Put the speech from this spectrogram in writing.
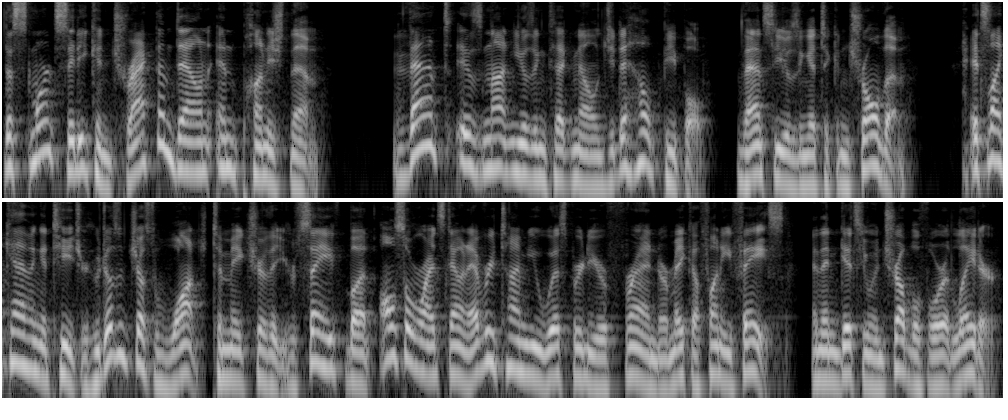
the smart city can track them down and punish them. That is not using technology to help people, that's using it to control them. It's like having a teacher who doesn't just watch to make sure that you're safe, but also writes down every time you whisper to your friend or make a funny face, and then gets you in trouble for it later.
